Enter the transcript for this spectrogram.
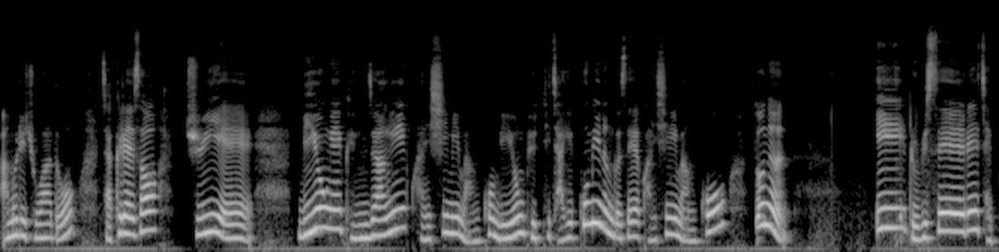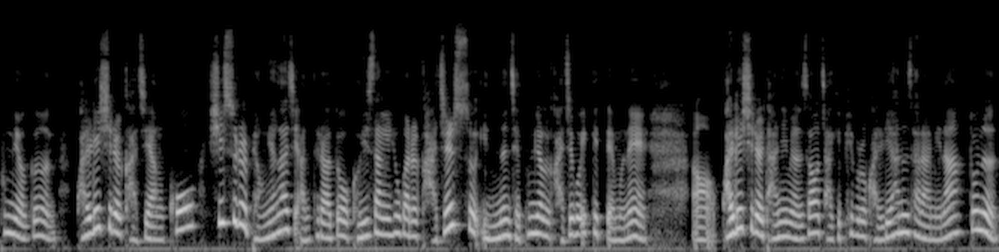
아무리 좋아도. 자, 그래서 주위에 미용에 굉장히 관심이 많고 미용 뷰티 자기 꾸미는 것에 관심이 많고 또는 이 루비셀의 제품력은 관리실을 가지 않고 시술을 병행하지 않더라도 그 이상의 효과를 가질 수 있는 제품력을 가지고 있기 때문에 어, 관리실을 다니면서 자기 피부를 관리하는 사람이나 또는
